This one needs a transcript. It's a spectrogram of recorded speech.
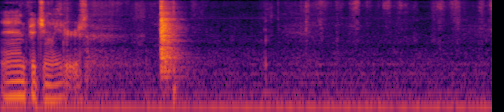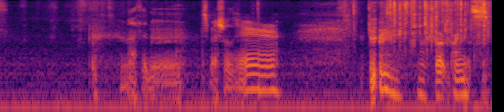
and pitching leaders. Nothing special there. no short prints.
